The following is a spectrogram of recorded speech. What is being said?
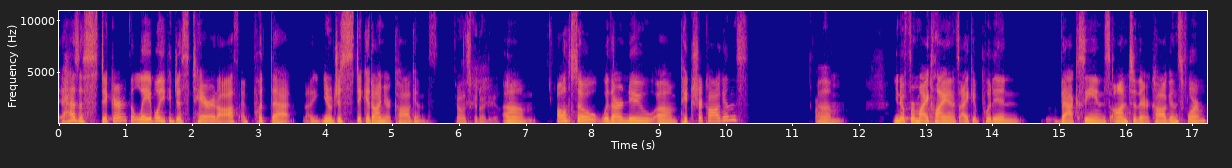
it has a sticker, the label. You can just tear it off and put that. uh, You know, just stick it on your Coggins. Oh, that's a good idea. Um, also, with our new um, picture Coggins, um, you know, for my clients, I can put in vaccines onto their Coggins form.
